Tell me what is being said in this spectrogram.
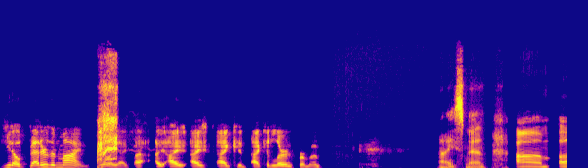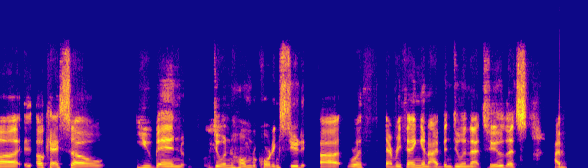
you know, better than mine. Really, I, I, I, I, I could I could learn from him. Nice man. Um. Uh. Okay. So you've been doing home recording studio uh with everything, and I've been doing that too. That's I've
